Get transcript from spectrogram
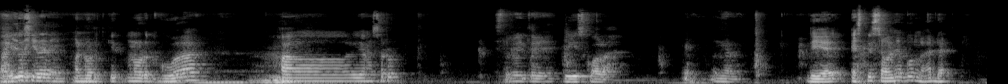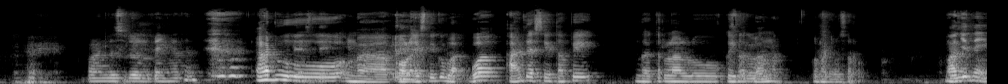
Nah itu sih nih. menurut menurut gua hal yang seru seru itu ya? di sekolah. Benar di SD soalnya gua nggak ada. Apaan lu sudah lupa ingatan? Aduh nggak. Kalau SD gua gua ada sih tapi nggak terlalu keinget Seru. banget. Nggak terlalu seru. Lanjut nih.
